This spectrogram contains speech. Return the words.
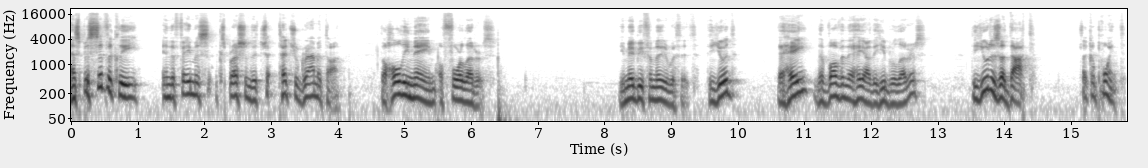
And specifically in the famous expression, the tetragrammaton, the holy name of four letters. You may be familiar with it. The Yud, the Hey, the Vav, and the Hey are the Hebrew letters. The Yud is a dot, it's like a point.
